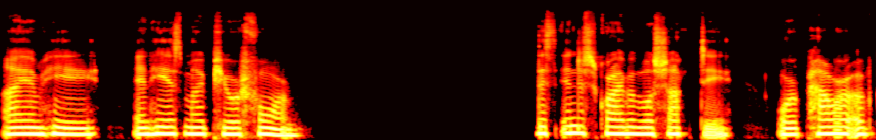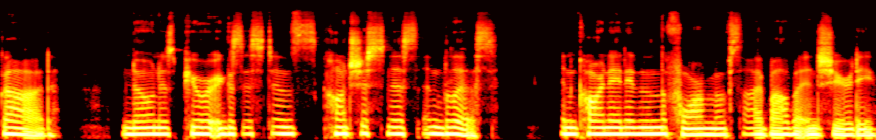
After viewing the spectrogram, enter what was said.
I am he, and he is my pure form. This indescribable Shakti, or power of God, known as pure existence, consciousness, and bliss, incarnated in the form of Sai Baba in Shirdi.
